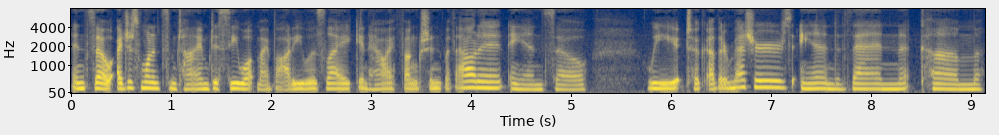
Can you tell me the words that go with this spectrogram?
And so I just wanted some time to see what my body was like and how I functioned without it. And so we took other measures and then come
